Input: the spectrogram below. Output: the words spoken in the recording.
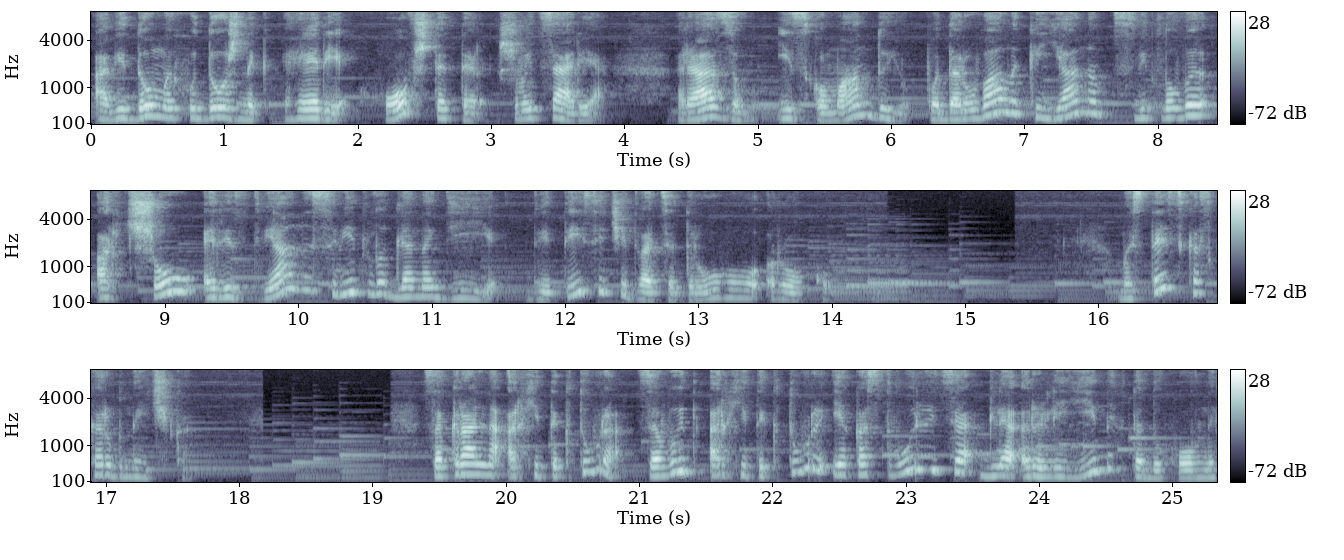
А відомий художник Геррі Ховштетер, Швейцарія, разом із командою подарували киянам світлове арт-шоу Різдвяне світло для надії 2022 року. Мистецька скарбничка. Сакральна архітектура це вид архітектури, яка створюється для релігійних та духовних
